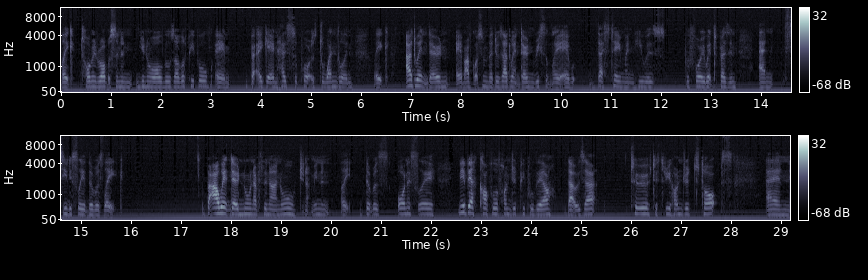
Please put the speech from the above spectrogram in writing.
like Tommy Robinson and you know all those other people. Um, but again, his support is dwindling. Like I'd went down. Um, I've got some videos. I'd went down recently. Uh, this time when he was before he went to prison, and seriously, there was like. But I went down knowing everything I know. Do you know what I mean? And like there was honestly maybe a couple of hundred people there. That was it. Two to three hundred tops, and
